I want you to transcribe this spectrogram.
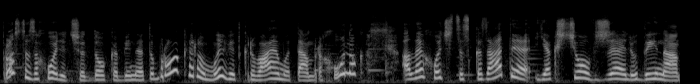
Просто заходячи до кабінету брокера, ми відкриваємо там рахунок. Але хочеться сказати, якщо вже людина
